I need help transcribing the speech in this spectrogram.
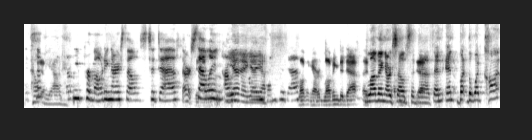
it's help a, me out. Are we promoting ourselves to death or selling? Are yeah, yeah, yeah. Loving our loving to death. Loving ourselves to death. death. And and but the what caught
